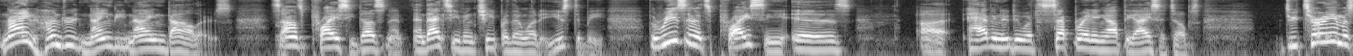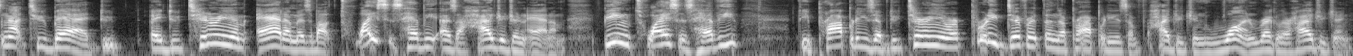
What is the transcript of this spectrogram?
$999. Sounds pricey, doesn't it? And that's even cheaper than what it used to be. The reason it's pricey is uh, having to do with separating out the isotopes. Deuterium is not too bad. Du- a deuterium atom is about twice as heavy as a hydrogen atom. Being twice as heavy, the properties of deuterium are pretty different than the properties of hydrogen 1, regular hydrogen.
